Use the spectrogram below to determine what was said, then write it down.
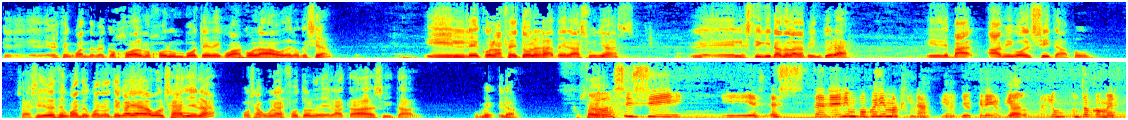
que de vez en cuando me cojo a lo mejor un bote de Coca-Cola o de lo que sea, y le, con la acetona de las uñas le, le estoy quitando la pintura. Y de pa, a mi bolsita, pum. O sea, así de vez en cuando, cuando tenga ya la bolsa llena, pues hago unas fotos de latas y tal. Pues mira. ¿sabes? Oh, sí, sí. Y es, es tener un poco de imaginación, yo creo. que Claro. darle un punto comercial.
